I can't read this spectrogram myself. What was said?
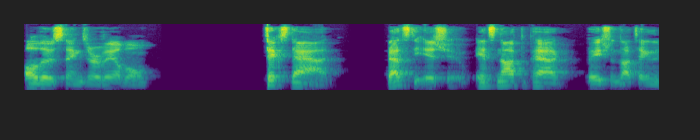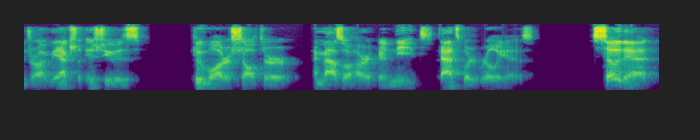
all those things are available. Fix that. That's the issue. It's not the pack patient not taking the drug. The actual issue is food, water, shelter, and Maslow hierarchy needs. That's what it really is. So that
